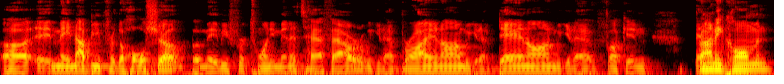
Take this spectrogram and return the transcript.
uh, it may not be for the whole show, but maybe for 20 minutes, half hour. We could have Bryan on. We could have Dan on. We could have fucking and Ronnie Coleman.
